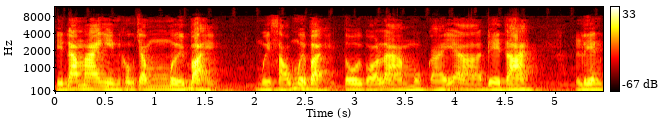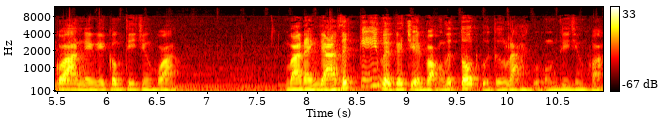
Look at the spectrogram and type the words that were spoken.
Thì năm 2017 16 17 tôi có làm một cái à, đề tài liên quan đến cái công ty chứng khoán và đánh giá rất kỹ về cái triển vọng rất tốt của tương lai của công ty chứng khoán.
